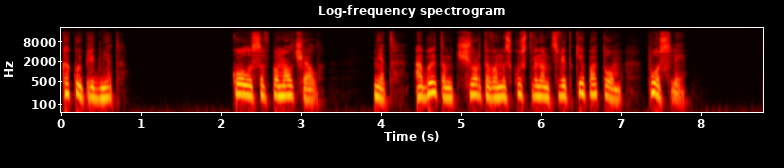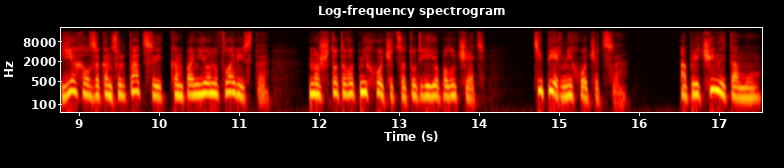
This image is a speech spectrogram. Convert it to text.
Какой предмет? Колосов помолчал. Нет, об этом чертовом искусственном цветке потом, после. Ехал за консультацией к компаньону флориста, но что-то вот не хочется тут ее получать. Теперь не хочется. А причиной тому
